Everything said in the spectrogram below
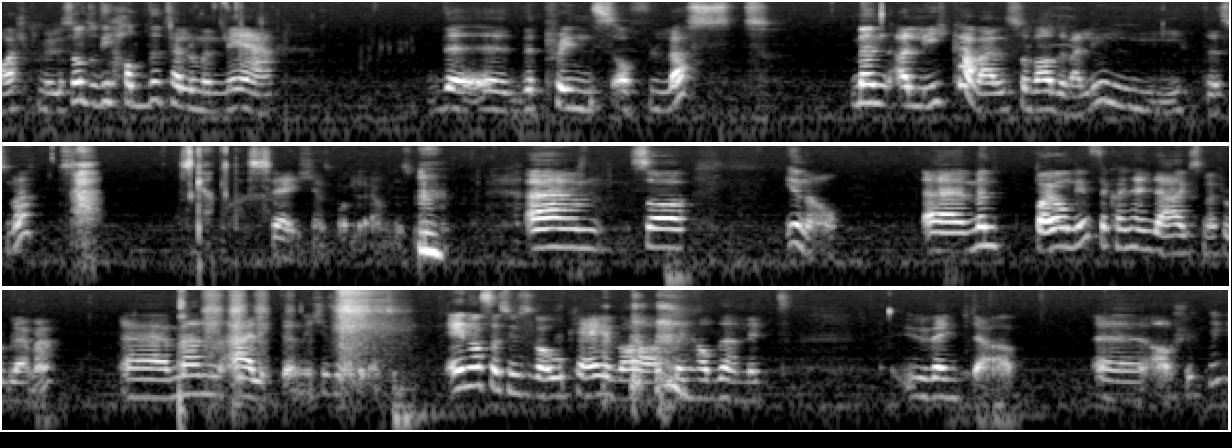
og alt mulig sånt. Og de hadde til og med med The, the Prince of Lust. Men allikevel så var det veldig lite smøtt. Scandalous. Det er ikke en spoiler. er Mm. Um, så, you know. Uh, men by all means, det kan hende det er jeg som er problemet. Uh, men jeg likte den ikke så godt. eneste jeg syntes var OK, var at den hadde en litt uventa avslutning.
